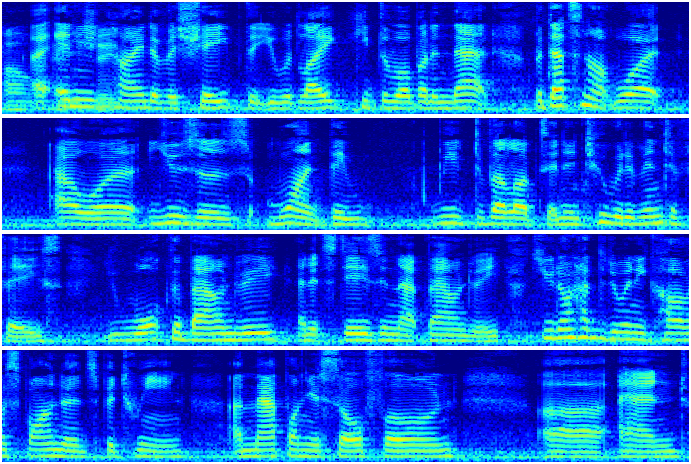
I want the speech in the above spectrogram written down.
Oh, uh, any shape. kind of a shape that you would like, keep the robot in that. But that's not what our users want. They We've developed an intuitive interface. You walk the boundary, and it stays in that boundary. So you don't have to do any correspondence between a map on your cell phone uh, and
